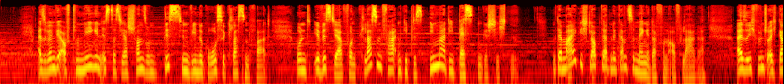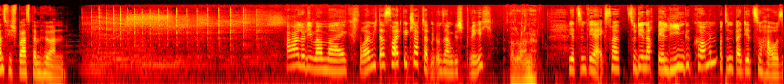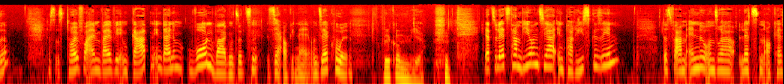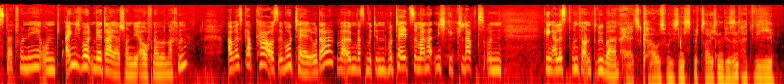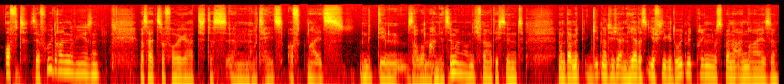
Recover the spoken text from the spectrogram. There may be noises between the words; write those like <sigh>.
Also wenn wir auf Tournee gehen, ist das ja schon so ein bisschen wie eine große Klassenfahrt. Und ihr wisst ja, von Klassenfahrten gibt es immer die besten Geschichten. Und der Mike, ich glaube, der hat eine ganze Menge davon auf Lager. Also ich wünsche euch ganz viel Spaß beim Hören. Hallo lieber Mike, ich freue mich, dass es heute geklappt hat mit unserem Gespräch. Hallo Anne. Jetzt sind wir ja extra zu dir nach Berlin gekommen und sind bei dir zu Hause. Das ist toll, vor allem weil wir im Garten in deinem Wohnwagen sitzen. Sehr originell und sehr cool. Willkommen hier. <laughs> Ja, zuletzt haben wir uns ja in Paris gesehen. Das war am Ende unserer letzten Orchestertournee und eigentlich wollten wir da ja schon die Aufnahme machen. Aber es gab Chaos im Hotel, oder? War irgendwas mit den Hotelzimmern, hat nicht geklappt und ging alles drunter und drüber. Naja, als Chaos würde ich es nicht bezeichnen. Wir sind halt wie oft sehr früh dran gewesen, was halt zur Folge hat, dass ähm, Hotels oftmals mit dem Saubermachen der Zimmer noch nicht fertig sind. Und damit geht natürlich einher, dass ihr viel Geduld mitbringen müsst bei einer Anreise.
